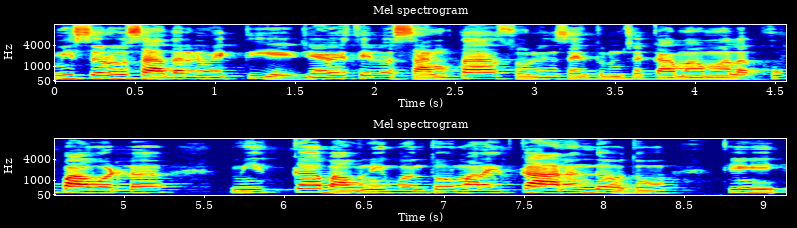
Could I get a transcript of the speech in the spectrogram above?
मी सर्वसाधारण व्यक्ती आहे. ज्यावेळेस ते लोक सांगतात सोरेन साहेब तुमचं काम आम्हाला खूप आवडलं. मी इतका भावनिक बनतो मला इतका आनंद होतो की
